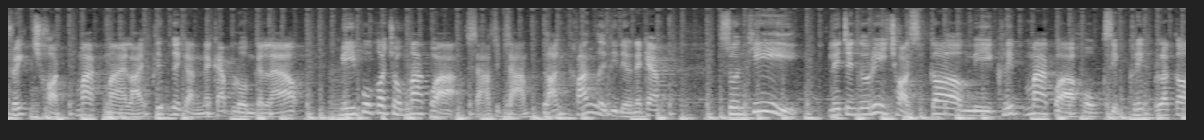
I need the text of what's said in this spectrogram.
ทริกช็อตมากมายหลายคลิปด้วยกันนะครับ รวมกันแล้ว มีผู้เข้าชมมากกว่า 33 ล้านครั้งเลยทีเดียวนะครับ ส่วนที่ Legendary Shots ก็มีคลิปมากกว่า 60 คลิป แล้วก็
